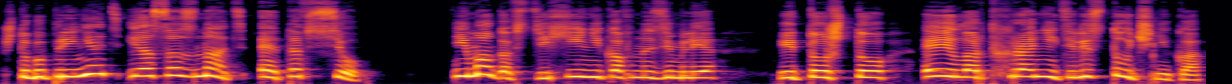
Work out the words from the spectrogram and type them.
чтобы принять и осознать это все. И магов-стихийников на земле, и то, что Эйлард – хранитель источника,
